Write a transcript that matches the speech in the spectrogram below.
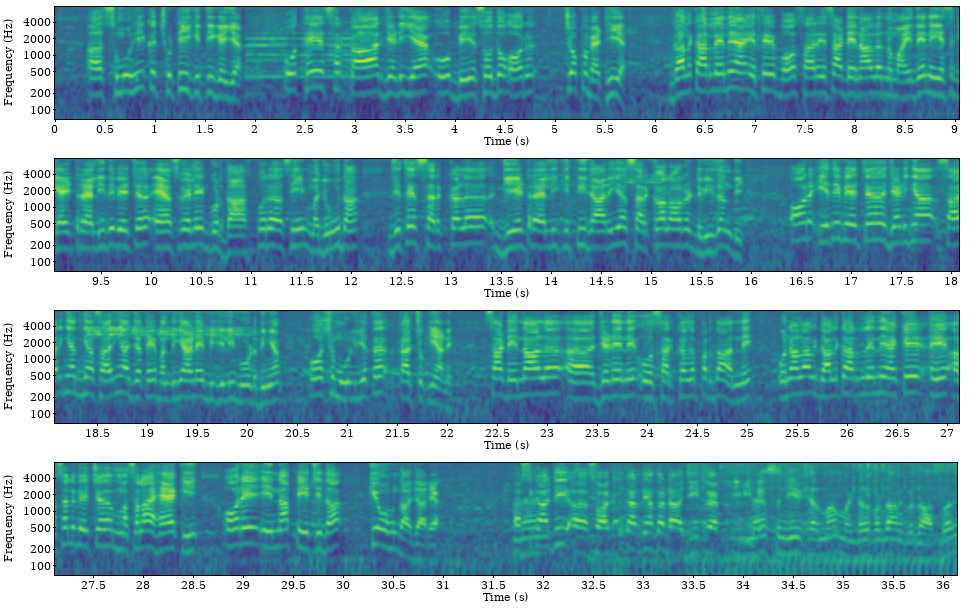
ਸਮੂਹਿਕ ਛੁੱਟੀ ਕੀਤੀ ਗਈ ਹੈ, ਉੱਥੇ ਸਰਕਾਰ ਜਿਹੜੀ ਹੈ, ਉਹ ਬੇਸੁੱਧ ਔਰ ਚੁੱਪ ਬੈਠੀ ਹੈ। ਗੱਲ ਕਰ ਲੈਂਦੇ ਆ ਇੱਥੇ ਬਹੁਤ ਸਾਰੇ ਸਾਡੇ ਨਾਲ ਨੁਮਾਇੰਦੇ ਨੇ ਇਸ ਗੇਟ ਰੈਲੀ ਦੇ ਵਿੱਚ। ਇਸ ਵੇਲੇ ਗੁਰਦਾਸਪੁਰ ਅਸੀਂ ਮੌਜੂਦ ਹਾਂ, ਜਿੱਥੇ ਸਰਕਲ ਗੇਟ ਰੈਲੀ ਕੀਤੀ ਜਾ ਰਹੀ ਹੈ, ਸਰਕਲ ਔਰ ਡਿਵੀਜ਼ਨ ਦੀ। ਔਰ ਇਹਦੇ ਵਿੱਚ ਜਿਹੜੀਆਂ ਸਾਰੀਆਂ ਦੀਆਂ ਸਾਰੀਆਂ ਜਥੇਬੰਦੀਆਂ ਨੇ, ਬਿਜਲੀ ਬੋਰਡ ਦੀਆਂ, ਉਹ ਸ਼ਮੂਲੀਅਤ ਕਰ ਚੁੱਕੀਆਂ ਨੇ। ਸਾਡੇ ਨਾਲ ਜਿਹੜੇ ਨੇ ਉਹ ਸਰਕਲ ਪ੍ਰਧਾਨ ਨੇ ਉਹਨਾਂ ਨਾਲ ਗੱਲ ਕਰ ਲੈਂਦੇ ਆ ਕਿ ਇਹ ਅਸਲ ਵਿੱਚ ਮਸਲਾ ਹੈ ਕੀ ਔਰ ਇਹ ਇੰਨਾ ਪੇਚੀਦਾ ਕਿਉਂ ਹੁੰਦਾ ਜਾ ਰਿਹਾ? ਸਤਿ ਸ਼੍ਰੀ ਅਕਾਲ ਜੀ ਸਵਾਗਤ ਕਰਦੇ ਹਾਂ ਤੁਹਾਡਾ ਅਜੀਤ ਵੈਬ ਟੀਵੀ ਤੇ। ਮੈਂ ਸੰਜੀਵ ਸ਼ਰਮਾ ਮੰਡਲ ਪ੍ਰਧਾਨ ਗੁਰਦਾਸਪੁਰ।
